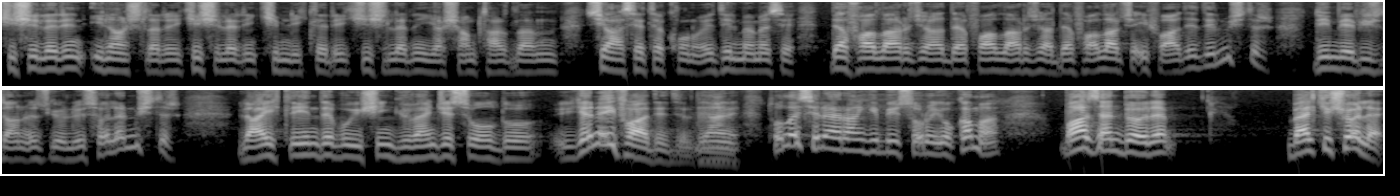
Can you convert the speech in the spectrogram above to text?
kişilerin inançları, kişilerin kimlikleri, kişilerin yaşam tarzlarının siyasete konu edilmemesi defalarca, defalarca, defalarca ifade edilmiştir. Din ve vicdan özgürlüğü söylenmiştir. Laikliğin de bu işin güvencesi olduğu gene ifade edildi. Yani dolayısıyla herhangi bir sorun yok ama bazen böyle belki şöyle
